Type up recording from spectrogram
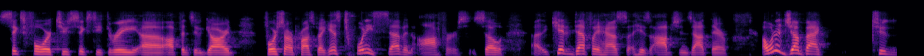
6'4, 263 uh, offensive guard, four star prospect. He has 27 offers. So uh, the kid definitely has his options out there. I want to jump back to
